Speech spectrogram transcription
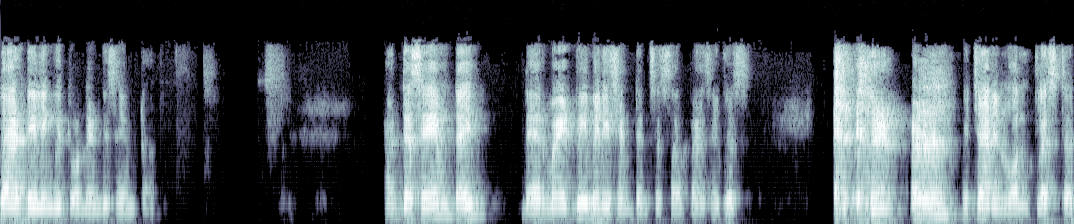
they are dealing with one and the same topic. At the same time there might be many sentences or passages which are in one cluster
